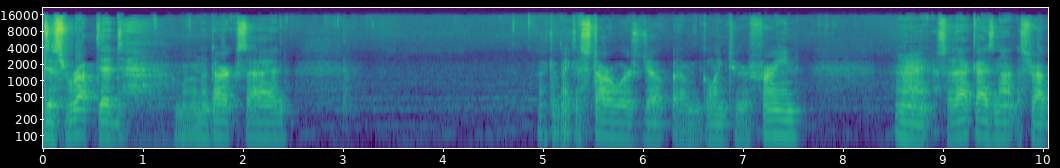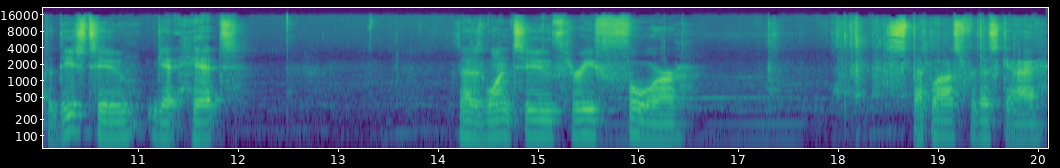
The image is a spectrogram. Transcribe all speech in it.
disrupted. I'm on the dark side. I could make a Star Wars joke, but I'm going to refrain. Alright, so that guy's not disrupted. These two get hit. That is one, two, three, four. Step loss for this guy.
